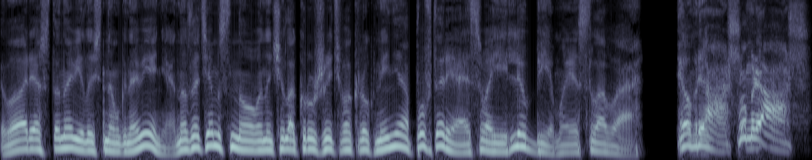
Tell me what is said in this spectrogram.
Тварь остановилась на мгновение, но затем снова начала кружить вокруг меня, повторяя свои любимые слова. «Ты умрешь, умрешь!»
